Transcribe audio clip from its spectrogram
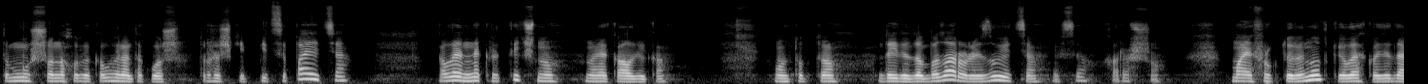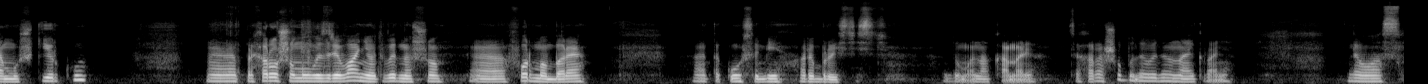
тому що находка Калугіна також трошечки підсипається, але не критично, ну, як алвіка. От, тобто, дійде до базару, реалізується і все хорошо. Має фруктові нотки, легко з'їдаємо шкірку. Е, При хорошому визріванні от видно, що е, форма бере е, таку собі ребристість. Думаю, на камері це хорошо буде видно на екрані для вас.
